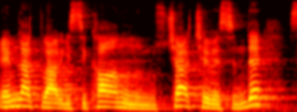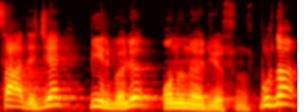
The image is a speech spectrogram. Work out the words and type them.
emlak vergisi kanunumuz çerçevesinde sadece 1 bölü 10'unu ödüyorsunuz. Burada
